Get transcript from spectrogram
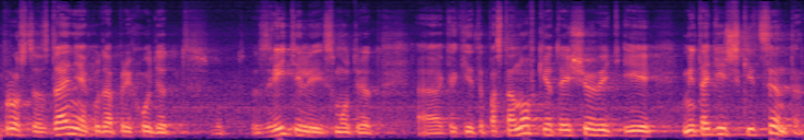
просто здание, куда приходят вот, зрители и смотрят Э, какие-то постановки, это еще ведь и методический центр.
